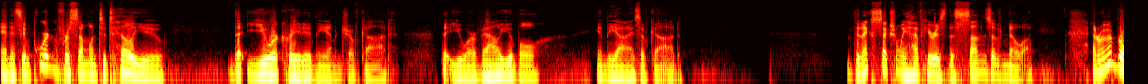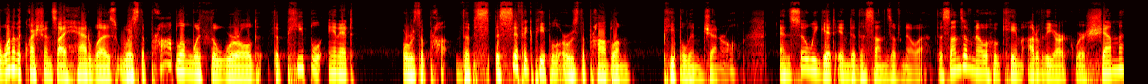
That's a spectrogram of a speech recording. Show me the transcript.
And it's important for someone to tell you that you are created in the image of God, that you are valuable in the eyes of God. The next section we have here is the sons of Noah. And remember, one of the questions I had was Was the problem with the world the people in it, or was the, pro- the specific people, or was the problem people in general? And so we get into the sons of Noah. The sons of Noah who came out of the ark were Shem,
